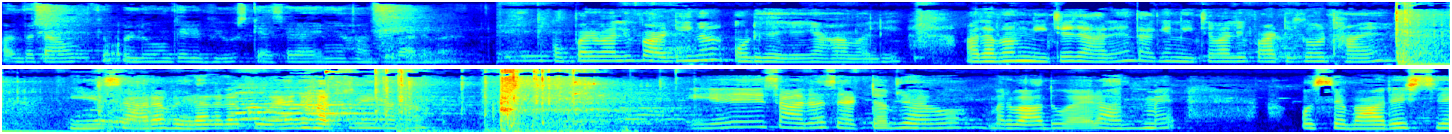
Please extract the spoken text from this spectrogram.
और बताऊँगी कि उन लोगों के रिव्यूज़ कैसे रहे यहाँ के बारे में। ऊपर वाली पार्टी ना उठ गई है यहाँ वाली। और अब हम नीचे जा रहे हैं, ताकि नीचे वाली पार्टी को उठाएँ। ये सारा भेड़ा गरक हुआ है रात में यहाँ। ये सारा सेटअप जो है वो बर्बाद हुआ है रात में। उससे बारिश से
